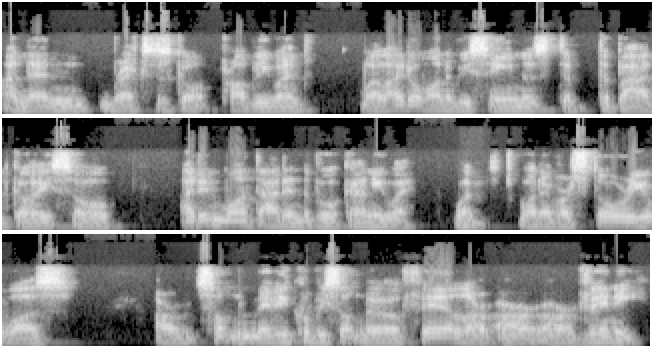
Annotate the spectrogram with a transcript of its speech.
And then Rex has got probably went, "Well, I don't want to be seen as the the bad guy, so I didn't want that in the book anyway. What mm. whatever story it was, or something maybe it could be something about Phil or, or, or Vinny.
